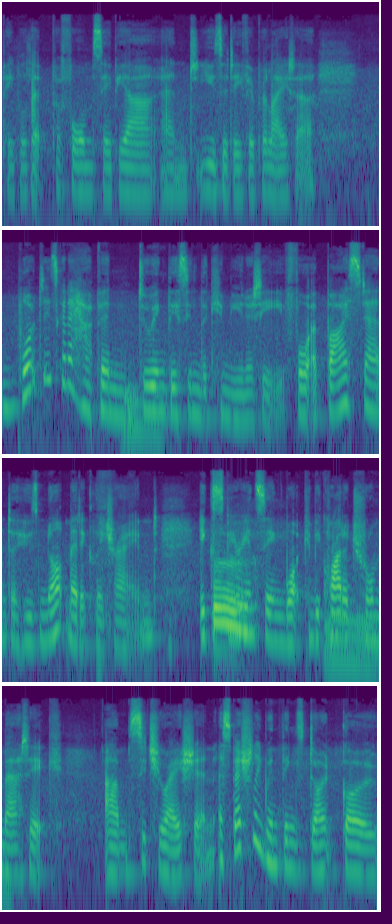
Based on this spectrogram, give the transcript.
people that perform CPR and use a defibrillator. What is going to happen doing this in the community for a bystander who's not medically trained, experiencing what can be quite a traumatic um, situation, especially when things don't go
